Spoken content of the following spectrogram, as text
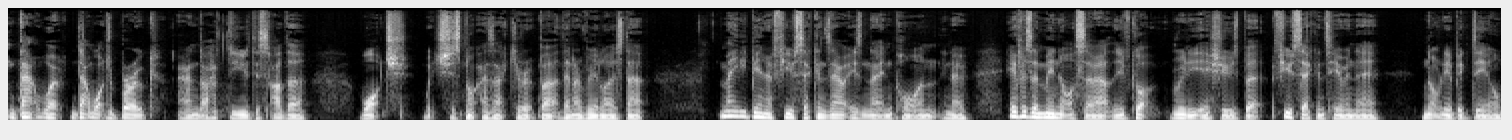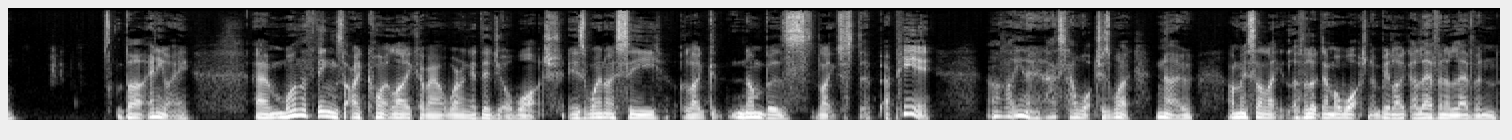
that wa- that watch broke and I have to use this other watch, which is not as accurate. But then I realized that maybe being a few seconds out isn't that important. You know, if it's a minute or so out, then you've got really issues, but a few seconds here and there, not really a big deal. But anyway, um, one of the things that I quite like about wearing a digital watch is when I see like numbers like just appear. I was like, you know, that's how watches work. No, I mean, so like if I look down my watch and it'd be like eleven eleven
